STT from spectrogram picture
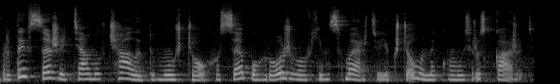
Брати все життя мовчали, тому що Хосе погрожував їм смертю, якщо вони комусь розкажуть.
